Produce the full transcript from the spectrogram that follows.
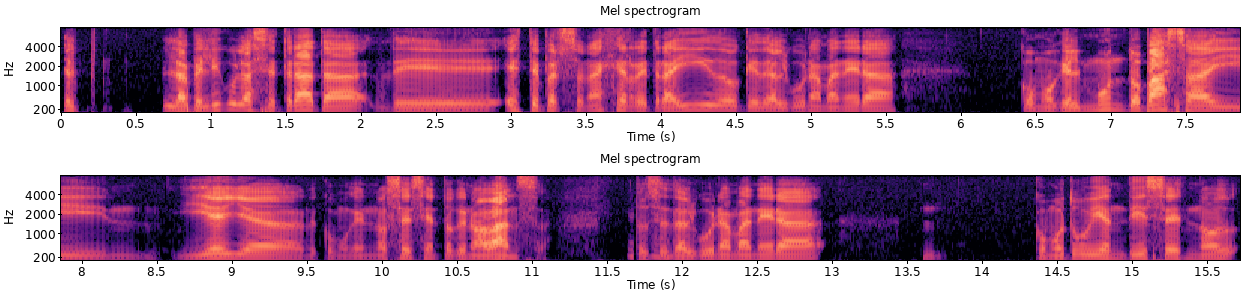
el- la película se trata de este personaje retraído que de alguna manera como que el mundo pasa y, y ella como que no sé, siento que no avanza. Entonces de alguna manera, como tú bien dices, no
